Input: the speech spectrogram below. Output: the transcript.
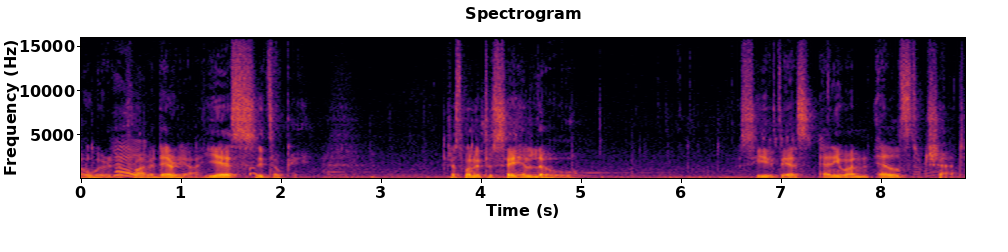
Oh, we're in a private area. Yes, it's okay. Just wanted to say hello. See if there's anyone else to chat.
